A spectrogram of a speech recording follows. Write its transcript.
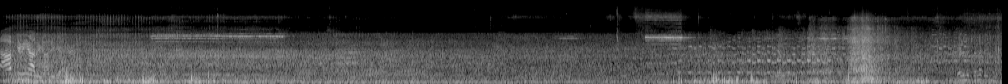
आपकी नहीं आ रही गाड़ी क्या ಏಳು ಮಿನಿಟ್ ಅಲ್ಲ ಏಳು ಮಿನಿಟ್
